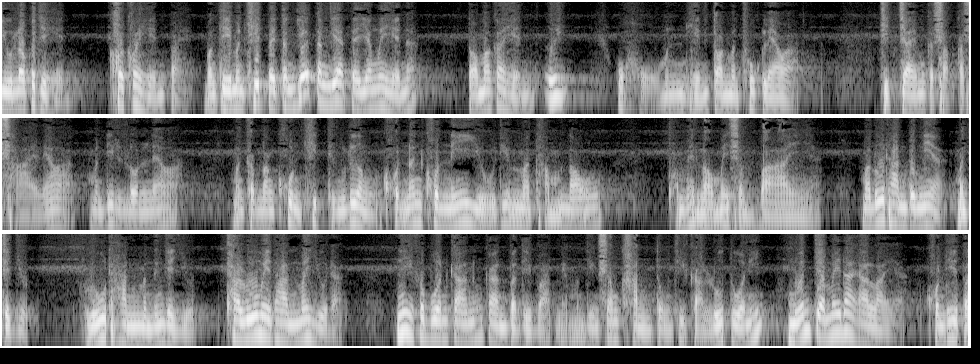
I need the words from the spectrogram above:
อยู่เราก็จะเห็น ค่อยๆเห็นไป บางทีมันคิดไปตั้งเยอะตั้งแยะแต่ยังไม่เห็นนะ ต่อมาก็เห็น เอ้ย โอ้โห มันเห็นตอนมันทุกข์แล้วอะ จิตใจมันกระสับกระส่ายแล้วอะ มันดิ้นรนแล้วอะ มันกำลังคุ้นคิดถึงเรื่อง คนนั้นคนนี้อยู่ที่มาทำเราทำให้เราไม่สบายเนี่ย มารู้ทันตรงเนี้ยมันจะหยุด รู้ทันมันถึงจะหยุด ถ้ารู้ไม่ทันไม่หยุดอะ นี่กระบวนการของการปฏิบัติเนี่ย มันยิ่งสำคัญตรงที่การรู้ตัวนี้ เหมือนจะไม่ได้อะไรอะ คนที่ป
